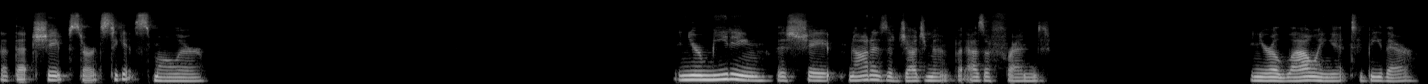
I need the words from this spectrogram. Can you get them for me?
that that shape starts to get smaller. And you're meeting this shape not as a judgment, but as a friend. And you're allowing it to be there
